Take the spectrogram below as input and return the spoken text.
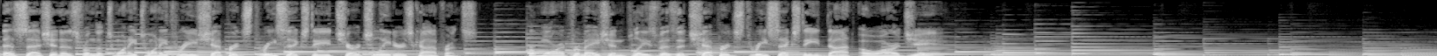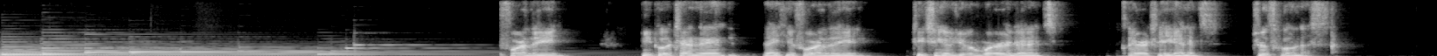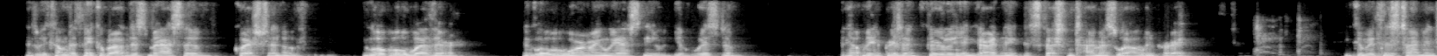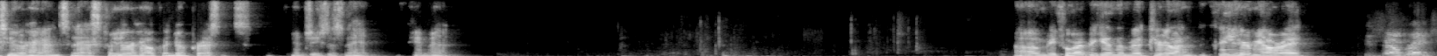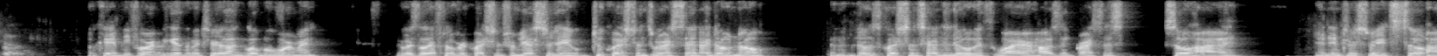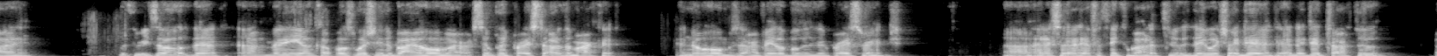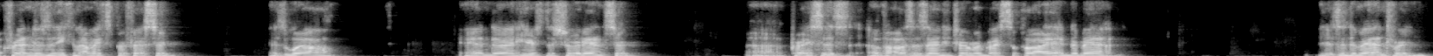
This session is from the 2023 Shepherds 360 Church Leaders Conference. For more information, please visit shepherds360.org. for the people attending. Thank you for the teaching of your word and its clarity and its truthfulness. As we come to think about this massive question of global weather and global warming, we ask you to give wisdom and help me to present clearly and guide the discussion time as well, we pray. We commit this time into your hands and ask for your help and your presence. In Jesus' name, amen. Um, before I begin the material can you hear me all right? You sound great, sir. Okay, before I begin the material on global warming, there was a leftover question from yesterday, two questions where I said, I don't know. And those questions had to do with why are housing prices so high and interest rates so high, with the result that uh, many young couples wishing to buy a home are simply priced out of the market and no homes are available in their price range. Uh, and I said I'd have to think about it through the day, which I did. And I did talk to a friend who's an economics professor as well. And uh, here's the short answer. Uh, prices of houses are determined by supply and demand. There's a demand for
